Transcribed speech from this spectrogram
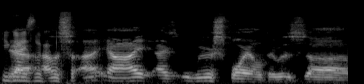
You Yeah, guys looked. I was. I, I, I. We were spoiled. It was. uh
